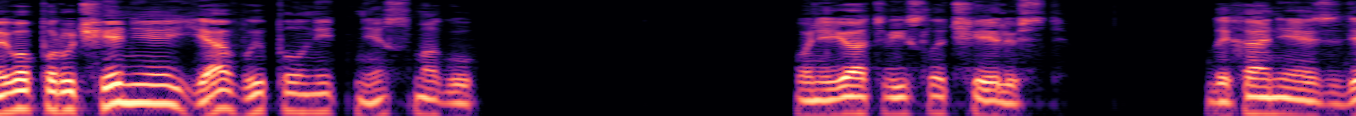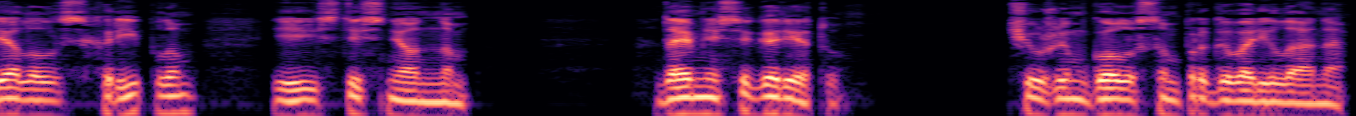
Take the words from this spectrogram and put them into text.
его поручение я выполнить не смогу. У нее отвисла челюсть. Дыхание сделалось хриплым и стесненным. — Дай мне сигарету. — чужим голосом проговорила она.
